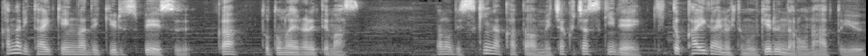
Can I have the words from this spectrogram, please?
かなり体験ができるスペースが整えられてます。なので好きな方はめちゃくちゃ好きできっと海外の人も受けるんだろうなという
